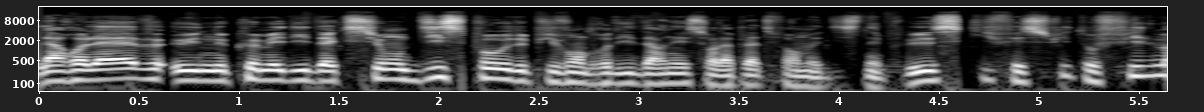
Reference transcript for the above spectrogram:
La Relève, une comédie d'action dispo depuis vendredi dernier sur la plateforme Disney+, qui fait suite au film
